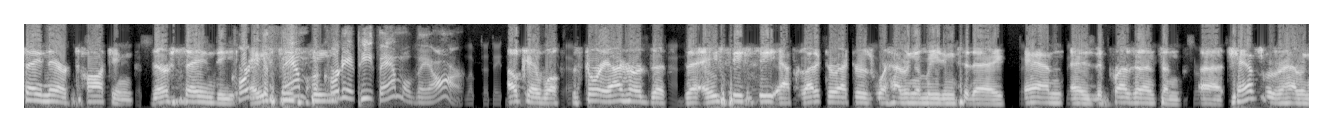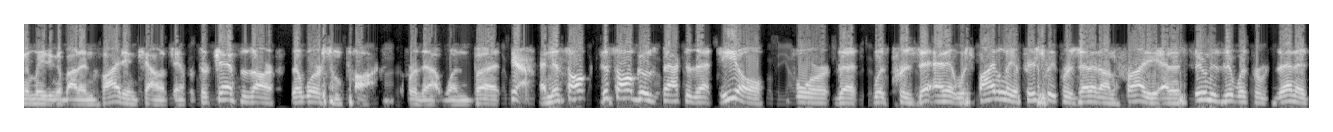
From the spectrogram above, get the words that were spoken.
saying they're talking. They're saying the according ACC. To Tham- according to Pete Thamel, they are. Okay, well, the story I heard that the ACC athletic directors were having a meeting today, and uh, the presidents and uh, chancellors are having a meeting about inviting Cal and Stanford. So chances are there were some talks for that one, but yeah, and this all this all goes back to that deal for that was present, and it was finally officially presented on Friday. And as soon as it was presented,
